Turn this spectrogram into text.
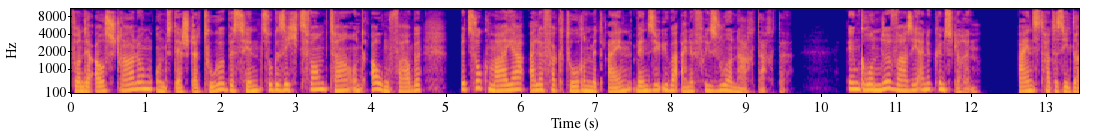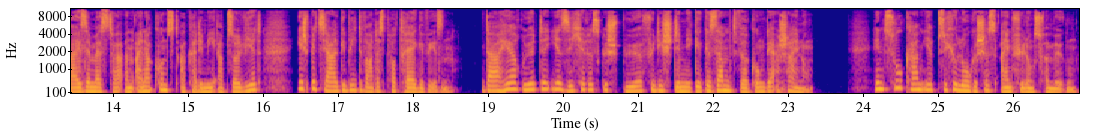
Von der Ausstrahlung und der Statur bis hin zu Gesichtsform, Teint und Augenfarbe bezog Maya alle Faktoren mit ein, wenn sie über eine Frisur nachdachte. Im Grunde war sie eine Künstlerin. Einst hatte sie drei Semester an einer Kunstakademie absolviert, ihr Spezialgebiet war das Porträt gewesen. Daher rührte ihr sicheres Gespür für die stimmige Gesamtwirkung der Erscheinung. Hinzu kam ihr psychologisches Einfühlungsvermögen,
